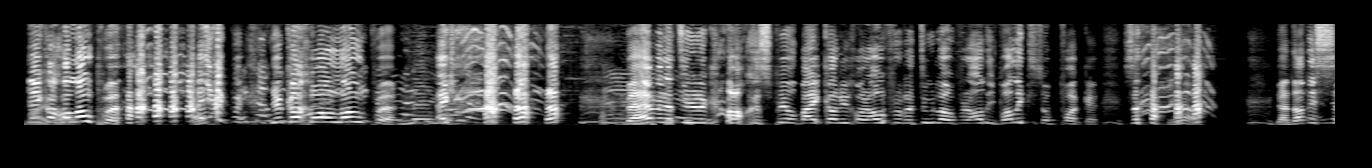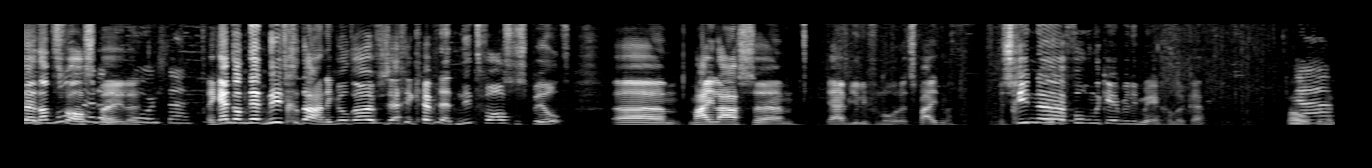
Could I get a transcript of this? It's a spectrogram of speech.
Ja, je kan gewoon lopen! ja, ik ben- je kan gewoon lopen! Nee, Ik- We hebben natuurlijk al gespeeld, maar ik kan nu gewoon overal naartoe lopen en al die balletjes oppakken. Ja. Ja, dat is, eh, dat is vals ik spelen. Ik heb dat net niet gedaan. Ik wil het wel even zeggen, ik heb net niet vals gespeeld. Ehm, maar helaas, ehm, ja, hebben jullie verloren. Het spijt me. Misschien eh, volgende keer hebben jullie meer geluk, hè? Hopen Ja,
